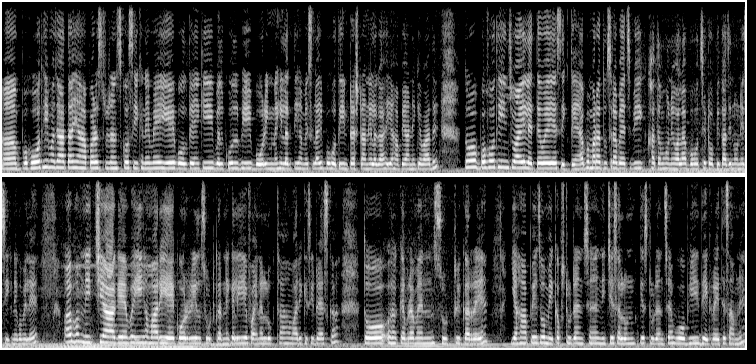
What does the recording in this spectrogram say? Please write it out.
बहुत ही मज़ा आता है यहाँ पर स्टूडेंट्स को सीखने में। ये बोलते हैं कि बिल्कुल भी बोरिंग नहीं लगती हमें सिलाई बहुत ही इंटरेस्ट आने लगा है यहाँ पे आने के बाद। तो बहुत ही इंजॉय लेते हुए ये सीखते हैं। अब हमारा दूसरा बैच भी ख़त्म होने वाला, बहुत से टॉपिक आज इन्होंने सीखने को मिले। अब हम नीचे आ गए भाई, हमारी एक और रील शूट करने के लिए। ये फाइनल लुक था हमारी किसी ड्रेस का। तो कैमरामैन शूट कर रहे हैं। यहाँ पे जो मेकअप स्टूडेंट्स हैं नीचे सैलून के स्टूडेंट्स हैं वो भी देख रहे थे सामने।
